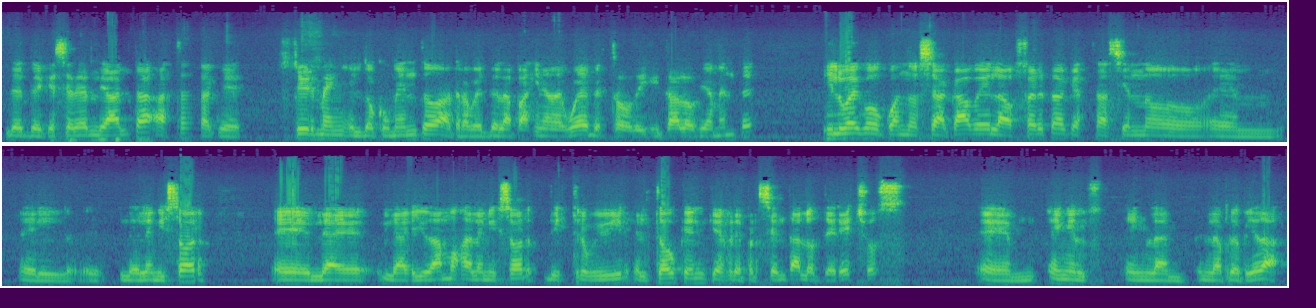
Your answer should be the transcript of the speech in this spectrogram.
desde que se den de alta hasta que firmen el documento a través de la página de web, es todo digital obviamente. Y luego cuando se acabe la oferta que está haciendo em, el, el, emisor, eh, le, le, ayudamos al emisor distribuir el token que representa los derechos Em, en, el, en, la, en, la, propiedad.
